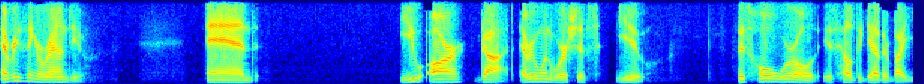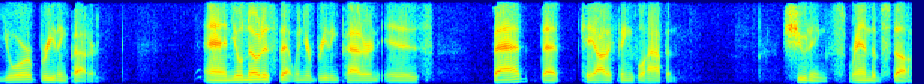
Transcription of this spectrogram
everything around you. And you are God. Everyone worships you. This whole world is held together by your breathing pattern. And you'll notice that when your breathing pattern is bad, that chaotic things will happen. Shootings, random stuff.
